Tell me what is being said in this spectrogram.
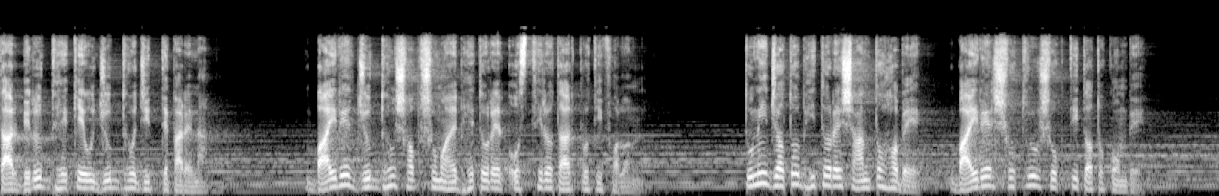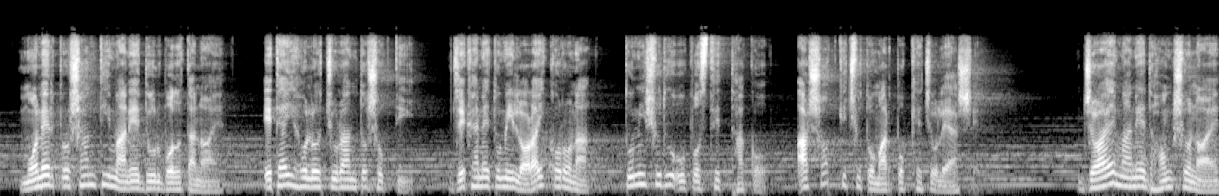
তার বিরুদ্ধে কেউ যুদ্ধ জিততে পারে না। বাইরের যুদ্ধ সবসময় ভেতরের অস্থিরতার প্রতিফলন। তুমি যত ভিতরে শান্ত হবে, বাইরের শত্রুর শক্তি তত কমবে। মনের প্রশান্তি মানে দুর্বলতা নয়। এটাই হলো চূড়ান্ত শক্তি, যেখানে তুমি লড়াই করো না, তুমি শুধু উপস্থিত থাকো, আর সব কিছু তোমার পক্ষে চলে আসে। জয় মানে ধ্বংস নয়,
